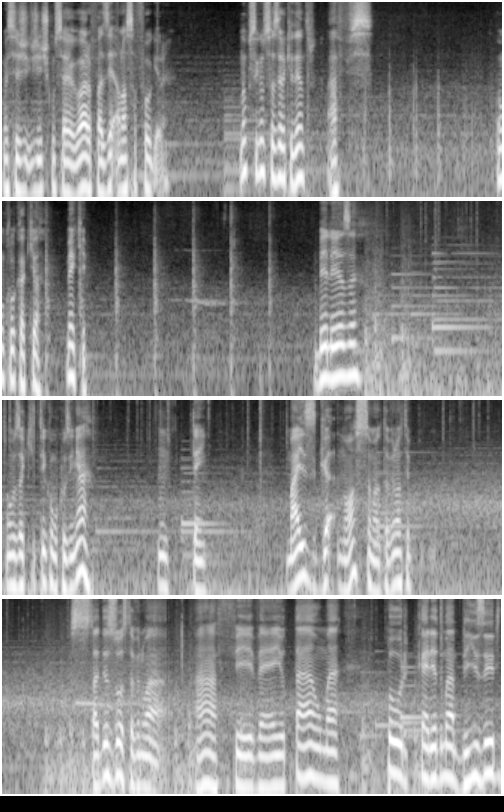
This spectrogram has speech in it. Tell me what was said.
Vamos ver se a gente consegue agora fazer a nossa fogueira. Não conseguimos fazer aqui dentro? Afs. Vamos colocar aqui, ó. Vem aqui. Beleza. Vamos aqui. Tem como cozinhar? Hum, tem. Mais ga... Nossa, mano. Tá vendo uma... Te... Tá desosso. Tá vendo uma... Ah, fê, velho. Tá uma porcaria de uma Blizzard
